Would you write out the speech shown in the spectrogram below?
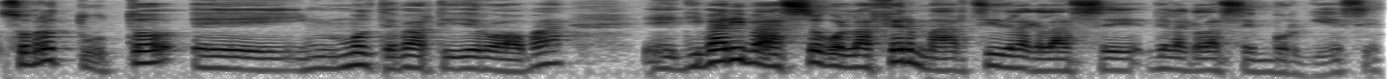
soprattutto eh, in molte parti d'Europa eh, di pari passo con l'affermarsi della classe, della classe borghese.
